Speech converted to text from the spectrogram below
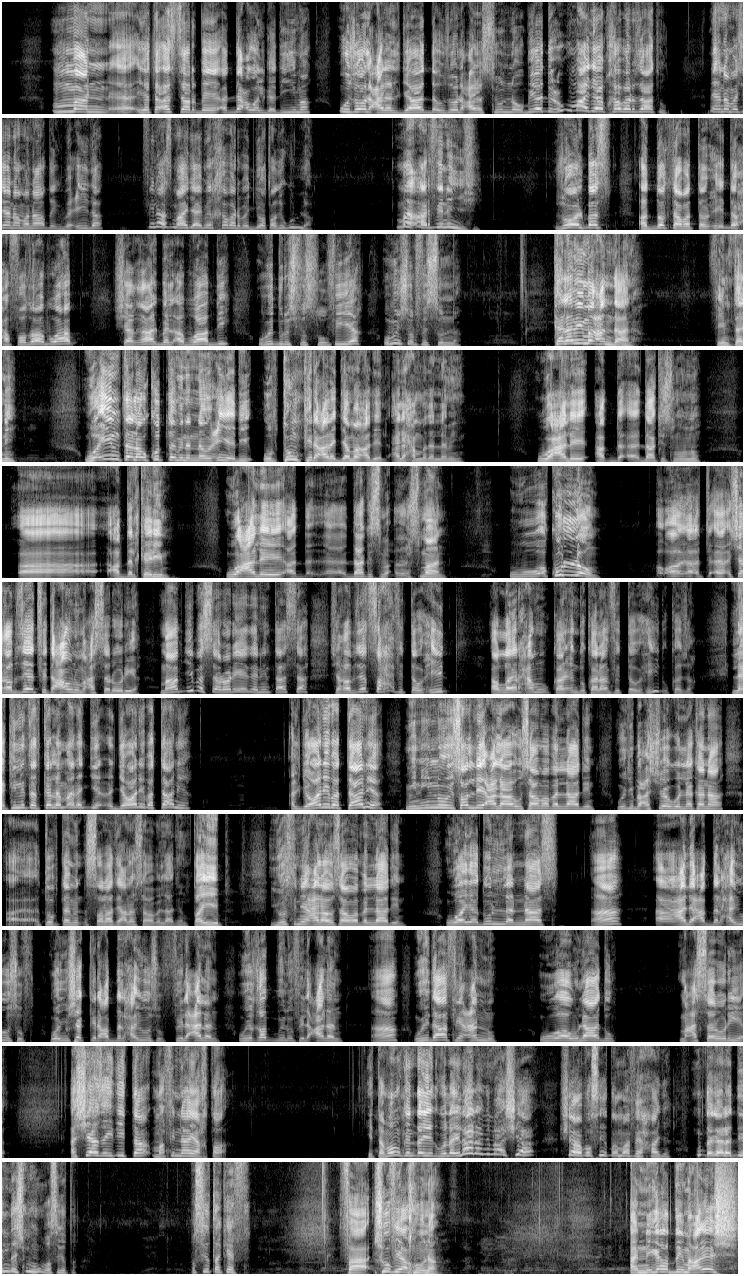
من يتأثر بالدعوة القديمة وزول على الجادة وزول على السنة وبيدعو وما جايب خبر ذاته. لأن مشينا مناطق بعيدة في ناس ما جايبين خبر بالجوطة دي كلها. ما عارفين أي شيء. زول بس ادوك كتاب التوحيد ده وحفظوه أبواب شغال بالأبواب دي وبيدرس في الصوفية وبينشر في السنة. كلامي ما عندنا فهمتني؟ وإنت لو كنت من النوعية دي وبتنكر على الجماعة دي على محمد اللمين وعلي عبد ذاك اسمه منو؟ آه عبد الكريم وعلي ذاك اسمه عثمان وكلهم. شغب زيد في تعاونه مع السرورية. ما بجيب السرورية دي أنت هسه شغب زيد صح في التوحيد الله يرحمه كان عنده كلام في التوحيد وكذا. لكن أنت تتكلم عن الج- الجوانب الثانية الجوانب الثانية من إنه يصلي على أسامة بن لادن. ويجي بعد شوية يقول لك أنا آه، تبت من الصلاة على أسامة بن لادن. طيب يثني على أسامة بن لادن. ويدل الناس ها على عبد الحي يوسف. ويشكر عبد الحي يوسف في العلن. ويقبله في العلن ها ويدافع عنه. وأولاده مع السرورية. أشياء زي دي ما في النهايه أخطاء. انت ممكن تجي تقول لي لا لا دي ما أشياء أشياء بسيطة ما في حاجة. وانت قال الدين ده شنو بسيطة. بسيطة كيف؟ فشوف يا أخونا النقاط دي معلش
